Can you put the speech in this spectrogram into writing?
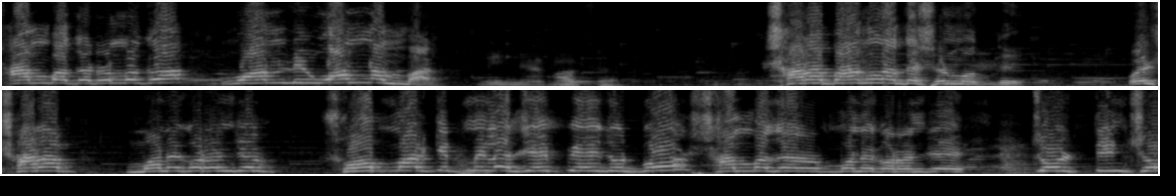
শ্যামবাজারের লোক ওয়ানলি ওয়ান নাম্বার আচ্ছা। সারা বাংলাদেশের মধ্যে। ওই সারা মনে করেন যে সব মার্কেট মিলে যে পেঁয়াজ উঠবো শ্যামবাজার মনে করেন যে তিনশো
